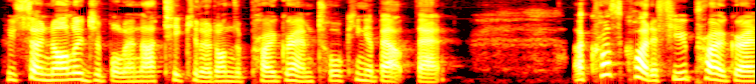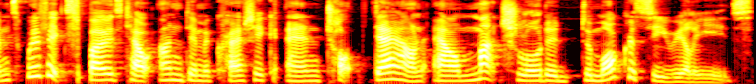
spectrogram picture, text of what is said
who's so knowledgeable and articulate on the program, talking about that. Across quite a few programs, we've exposed how undemocratic and top down our much lauded democracy really is.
